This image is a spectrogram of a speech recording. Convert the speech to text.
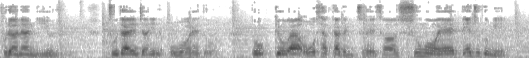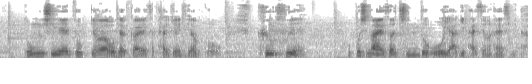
불안한 이유는 두 달 전인 5월에도 도쿄와 오사카 근처에서 숭어의 떼죽음이 동시에 도쿄와 오사카에서 발견이 되었고 그 후에 후쿠시마에서 진도 5약이 발생을 하였습니다.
